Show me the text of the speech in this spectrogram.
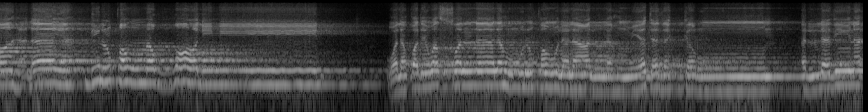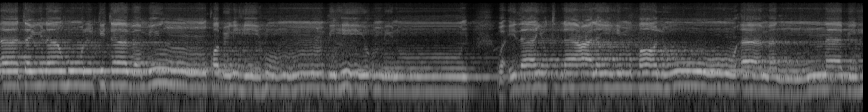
الله لا يهدي القوم الظالمين. ولقد وصلنا لهم القول لعلهم يتذكرون. الذين آتيناهم الكتاب من قبله هم به يؤمنون. وإذا يتلى عليهم قالوا آمنا به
